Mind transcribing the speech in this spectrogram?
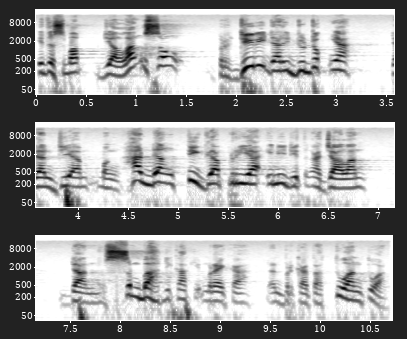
Itu sebab dia langsung berdiri dari duduknya dan dia menghadang tiga pria ini di tengah jalan dan sembah di kaki mereka dan berkata, Tuhan, Tuhan,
